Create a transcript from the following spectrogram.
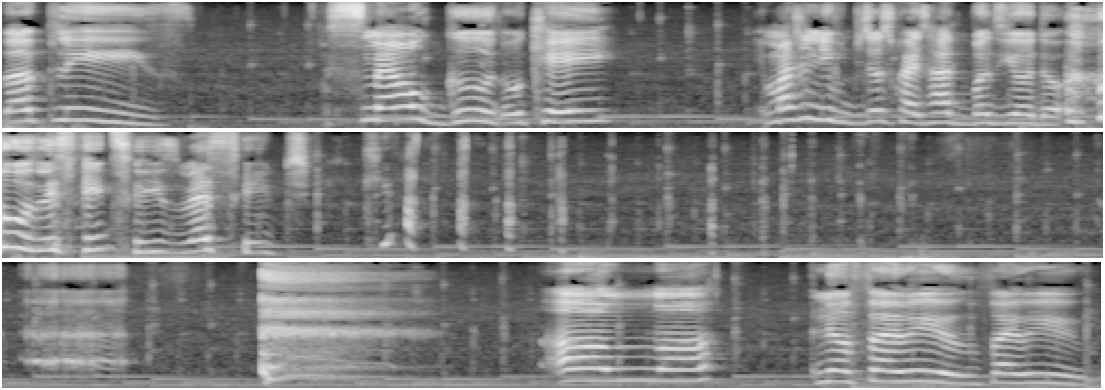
but please smell good, okay? Imagine if Jesus Christ had body odor. Who listened to his message? um, uh, no, for real, for real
